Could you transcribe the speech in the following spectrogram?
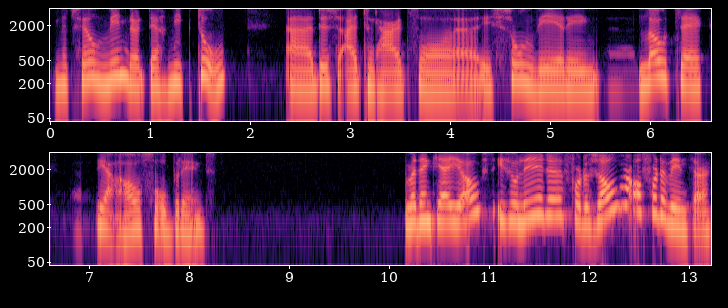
met veel minder techniek toe. dus uiteraard is zonwering, low-tech, ja, hoge opbrengst. Wat denk jij Joost? Isoleren voor de zomer of voor de winter?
